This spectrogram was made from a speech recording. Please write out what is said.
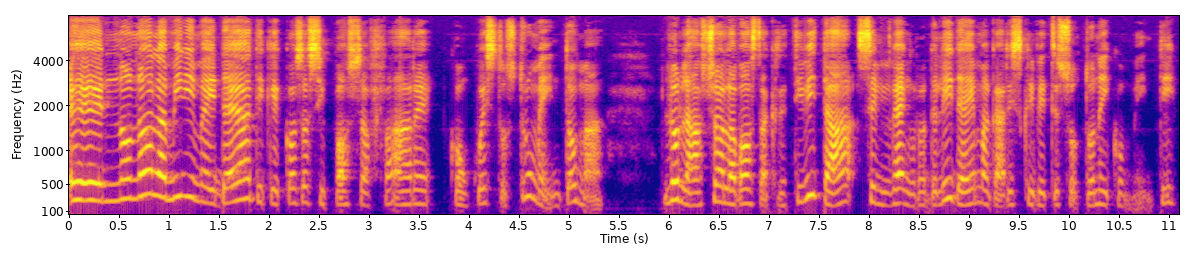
e non ho la minima idea di che cosa si possa fare con questo strumento, ma lo lascio alla vostra creatività, se vi vengono delle idee magari scrivete sotto nei commenti.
